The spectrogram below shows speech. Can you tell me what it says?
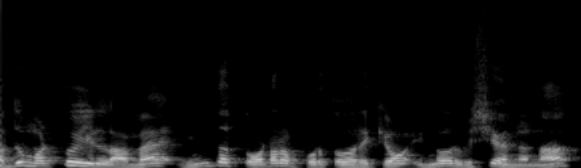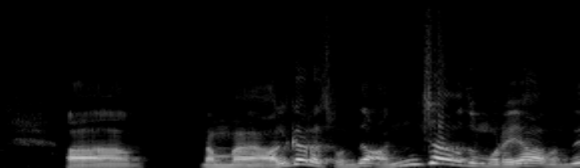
அது மட்டும் இல்லாமல் இந்த தொடரை பொறுத்த வரைக்கும் இன்னொரு விஷயம் என்னன்னா நம்ம அல்காரஸ் வந்து அஞ்சாவது முறையாக வந்து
